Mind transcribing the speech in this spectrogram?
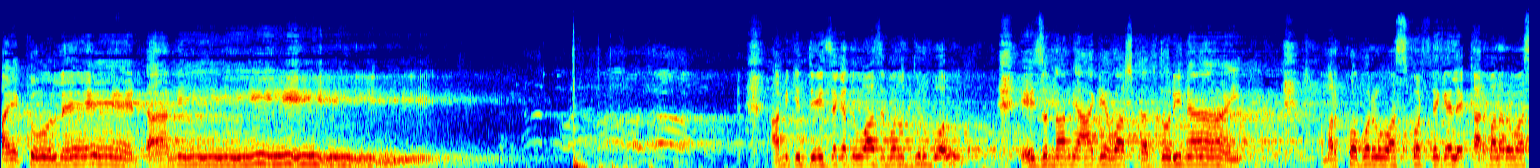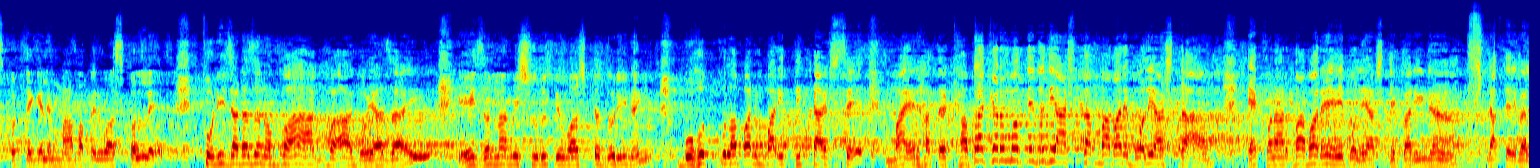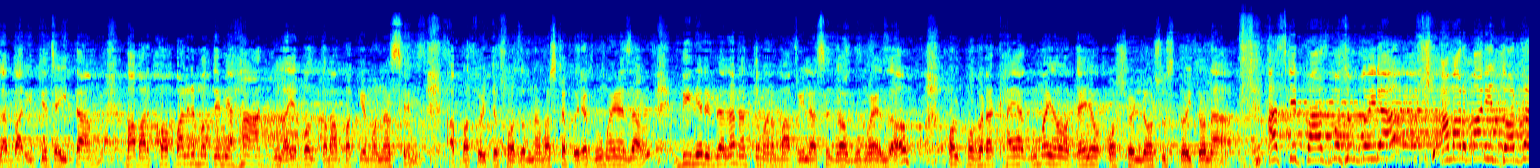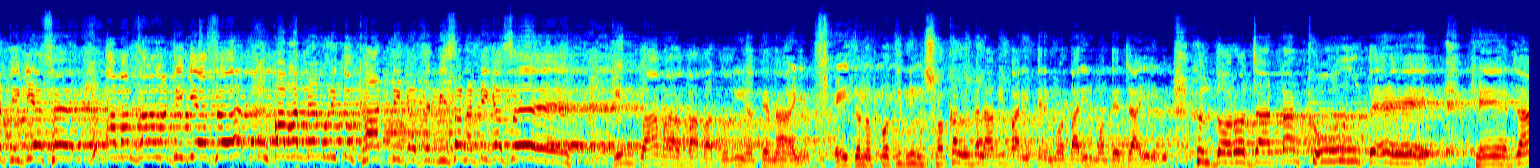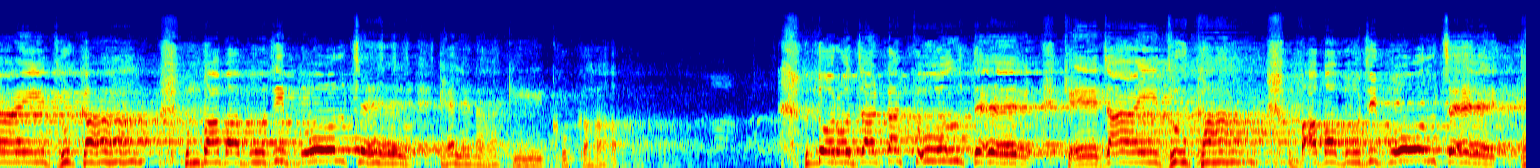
কোলে টানি। আমি কিন্তু এই জায়গাতে ওয়াজে বড় দুর্বল এই জন্য আমি আগে ওয়াজটা ধরি নাই। আমার কবরে ওয়াজ করতে গেলে, কারবালার ওয়াজ করতে গেলে মা বাপের ওয়াজ করলে কলিজাটা যেন বাঘ বাঘ হইয়া যায়। এই জন্য আমি শুরুতে ওয়াজটা ধরি নাই। বহুত পোলাপান বাড়ির থেকে আসছে, মায়ের হাতে খাবারের মধ্যে যদি আসতাম, বাবারে বলে আসতাম, এখন আর বাবারে বলে আসতে পারি না। রাতের বেলা বাড়িতে যাইতাম, বাবার কপালের মধ্যে আমি হাত বুলাই বলতাম, আব্বা, কেমন আছেন? আব্বা কইতো ফজর নামাজটা পড়ে ঘুমাইয়া যাও। দিনের বেলা না তোমার মাহফিল আছে, যাও, ঘুমাইয়া যাও। অল্প করে খায়া ঘুমাইও, তাইলে অশৈল্য অসুস্থ হইতো না। আজকে পাঁচ বছর ধইরা আমার বাড়ির দরজা ঠিকই আছে, আমার জানালা ঠিকই আছে, বাবার মেমোরি তো খাট ঠিক আছে, বিছানা ঠিক আছে। কিন্তু আমার বাবা দুনিয়াতে নাই এই জন্য প্রতিদিন সকালবেলা আমি বাড়িতে বাড়ির মধ্যে যাই। দরজাটা খুলতে খেয়ে যায় ধুকা? বাবা বুঝি বলছে, এলে নাকি খোকা? দরজাটা খুলতে কে যাই ধুকা? বাবা বুঝি বলছে,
